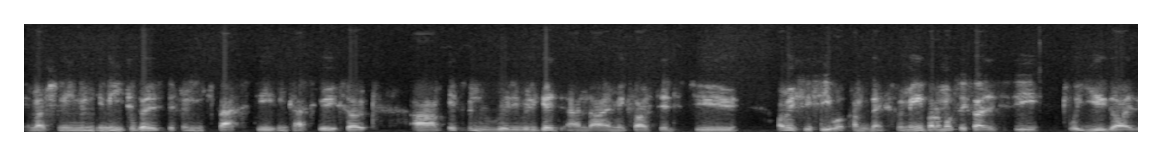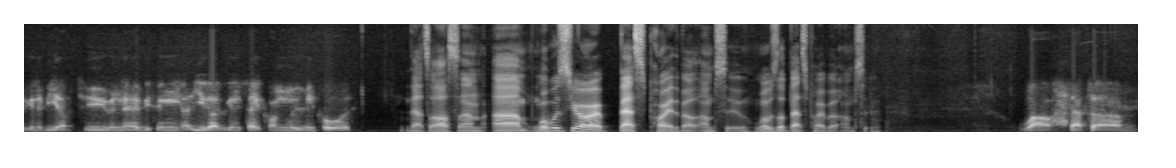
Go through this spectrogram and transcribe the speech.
emotionally, in, in each of those different capacities and categories. So um, it's been really, really good, and I'm excited to obviously see what comes next for me. But I'm also excited to see what you guys are going to be up to and everything that you guys are going to take on moving forward. That's awesome. Um, what was your best part about UMSU? What was the best part about UMSU? Wow, that's um,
